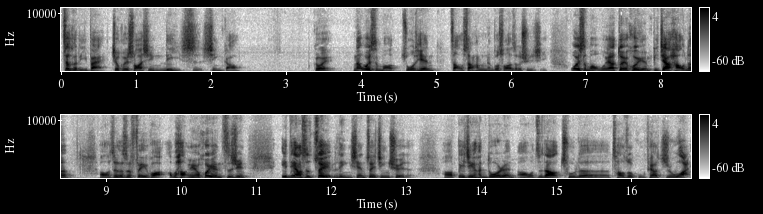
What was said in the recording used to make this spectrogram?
这个礼拜就会刷新历史新高。各位，那为什么昨天早上他们能够收到这个讯息？为什么我要对会员比较好呢？哦，这个是废话，好不好？因为会员资讯。一定要是最领先、最精确的哦。毕竟很多人哦，我知道除了操作股票之外，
